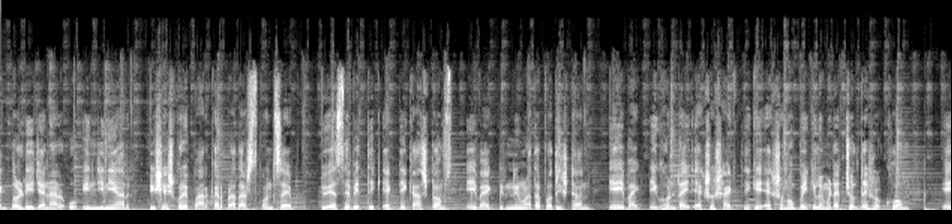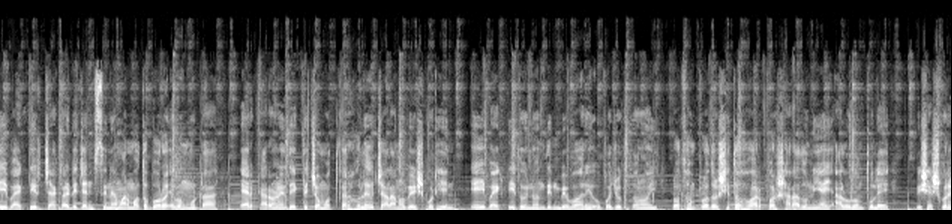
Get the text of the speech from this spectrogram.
একদল ডিজাইনার ও ইঞ্জিনিয়ার। বিশেষ করে পার্কার ব্রাদার্স কনসেপ্ট, ইউএসএ ভিত্তিক একটি কাস্টমস, এই বাইকটির নির্মাতা প্রতিষ্ঠান। এই বাইকটি ঘন্টায় একশো ষাট থেকে একশো নব্বই কিলোমিটার চলতে সক্ষম। এই বাইকটির চাকার ডিজাইন সিনেমার মতো বড় এবং মোটা। এর কারণে দেখতে চমৎকার হলেও চালানো বেশ কঠিন। এই বাইকটি দৈনন্দিন ব্যবহারে উপযুক্ত নয়। প্রথম প্রদর্শিত হওয়ার পর সারা দুনিয়ায় আলোড়ন তোলে। বিশেষ করে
